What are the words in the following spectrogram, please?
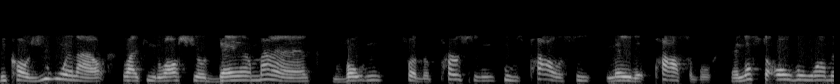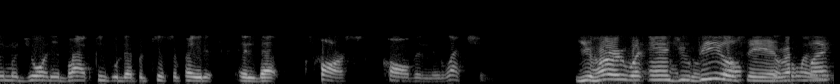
because you went out like you lost your damn mind voting for the person whose policy made it possible. And that's the overwhelming majority of black people that participated in that farce called an election. You heard what Andrew Beale said, right. Mike?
